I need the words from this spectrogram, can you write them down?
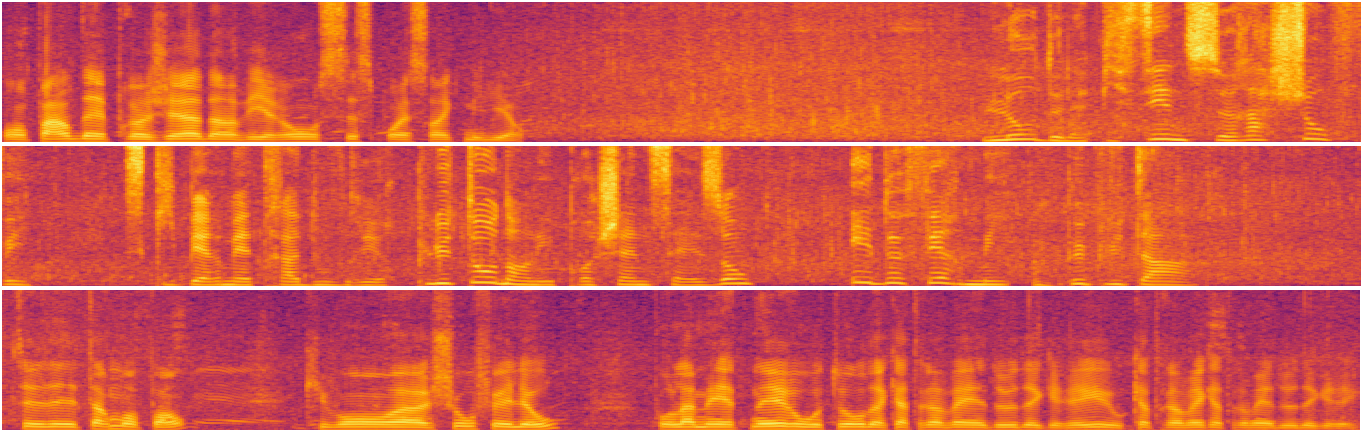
On parle d'un projet d'environ 6,5 millions. L'eau de la piscine sera chauffée, ce qui permettra d'ouvrir plus tôt dans les prochaines saisons et de fermer un peu plus tard. C'est des thermopompes qui vont euh, chauffer l'eau pour la maintenir autour de 82 degrés ou 80-82 degrés.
